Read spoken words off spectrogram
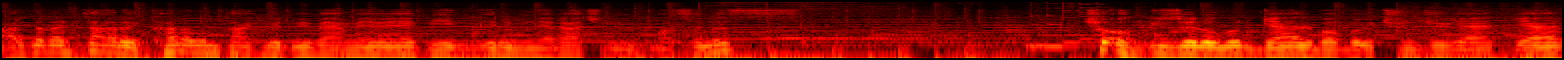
Arkadaşlar kanalımı takip etmeyi, beğenmeyi ve bildirimleri açmayı unutmasanız çok güzel olur. Gel baba üçüncü gel gel.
